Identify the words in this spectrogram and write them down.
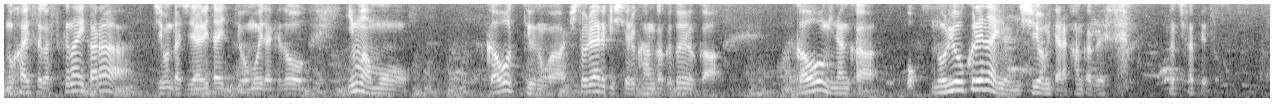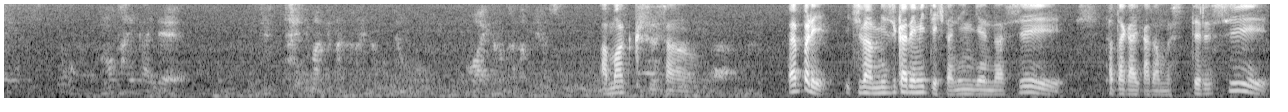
の回数が少ないから自分たちでやりたいっていう思いだけど今はもうガオっていうのが一人歩きしてる感覚というかガオになんかお乗り遅れないようにしようみたいな感覚です。どっちかっていうと。この大会で絶対に負けたくないなって思うホワイトの方っていらっしゃいます？かあマックスさん。やっぱり一番身近で見てきた人間だし戦い方も知ってるし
